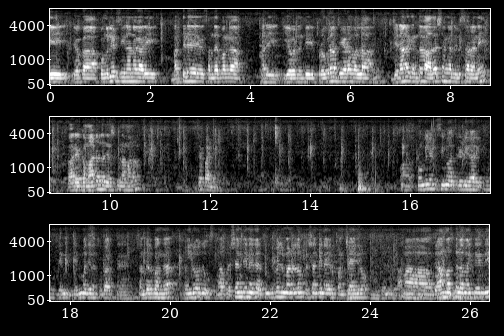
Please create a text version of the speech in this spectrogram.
ఈ యొక్క పొంగులేటి సీనన్న గారి బర్త్డే సందర్భంగా మరి ఇటువంటి ప్రోగ్రాం చేయడం వల్ల జనాలకు ఎంతో ఆదర్శంగా నిలుస్తారని వారి యొక్క మాటల్లో తెలుసుకుందాం మనం. చెప్పండి మా పొంగిలేటి శ్రీనివాసరెడ్డి గారి జన్ జన్మదిన శుభ సందర్భంగా ఈరోజు మా ప్రశాంతి నగర్ కుంచిపల్లి మండలం ప్రశాంతి నగర్ పంచాయతీలో మా గ్రామస్తులం అయితేంది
